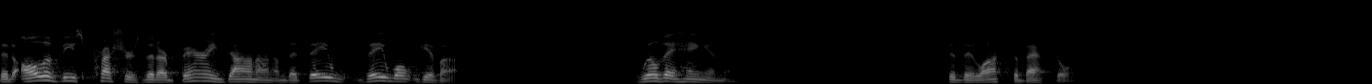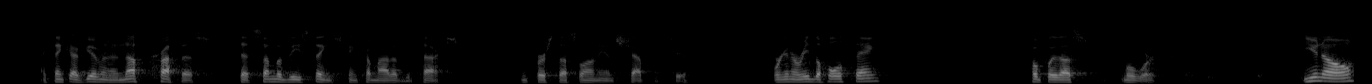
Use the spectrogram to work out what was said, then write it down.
That all of these pressures that are bearing down on them, that they, they won't give up. Will they hang in there? Did they lock the back door? I think I've given enough preface that some of these things can come out of the text in 1 Thessalonians chapter 2. We're going to read the whole thing. Hopefully, this will work. You know,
